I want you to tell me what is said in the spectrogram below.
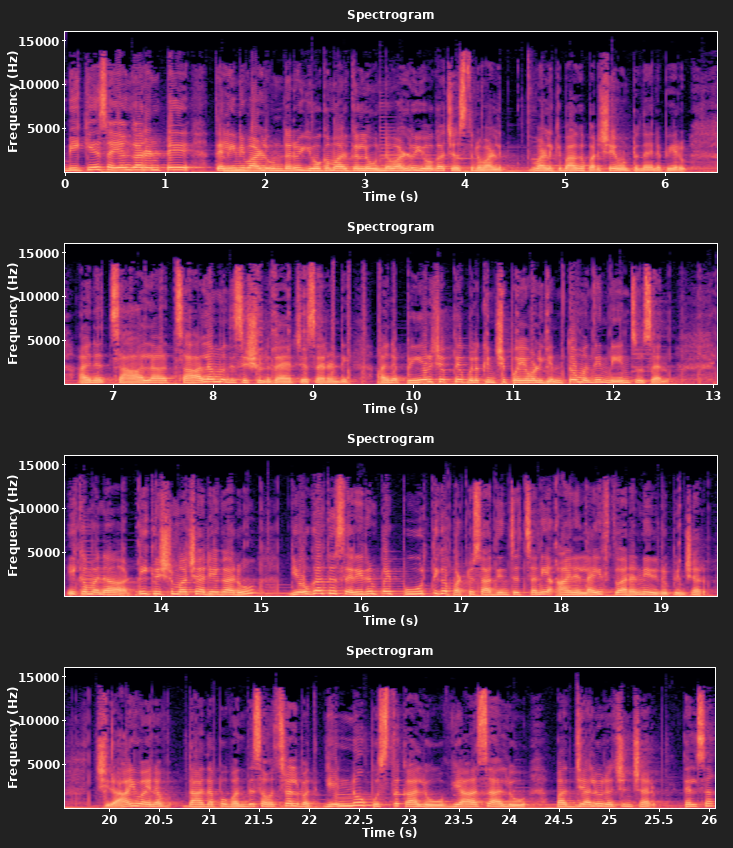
బీకేఎస్ అయ్యంగార్ అంటే తెలియని వాళ్ళు ఉండరు. యోగ మార్గంలో ఉన్నవాళ్ళు యోగా చేస్తున్న వాళ్ళకి వాళ్ళకి బాగా పరిచయం ఉంటుంది ఆయన పేరు. ఆయన చాలా చాలా మంది శిష్యులు తయారు చేశారండి. ఆయన పేరు చెప్తే పులకించిపోయేవాళ్ళు ఎంతోమంది నేను చూశాను. ఇక మన టి కృష్ణమాచార్య గారు యోగాతో శరీరంపై పూర్తిగా పట్టు సాధించవచ్చని ఆయన లైఫ్ ద్వారానే నిరూపించారు. చిరాయు ఆయన దాదాపు వంద సంవత్సరాలు బతి ఎన్నో పుస్తకాలు వ్యాసాలు పద్యాలు రచించారు. తెలుసా?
